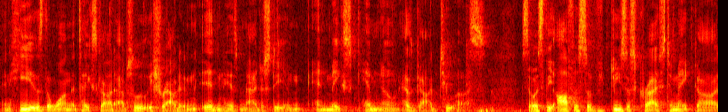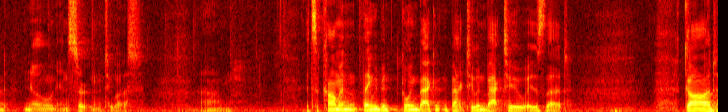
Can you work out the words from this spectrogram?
And he is the one that takes God absolutely shrouded in, in his majesty and, and makes him known as God to us. So it's the office of Jesus Christ to make God known and certain to us. Um, it's a common thing we've been going back and back to and back to is that God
